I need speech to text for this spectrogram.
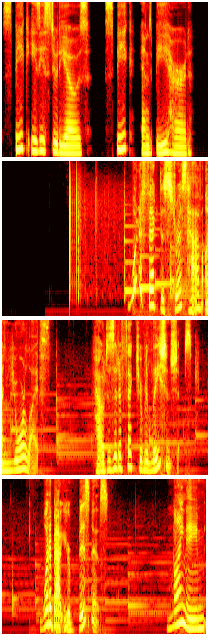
Speak Easy Studios. Speak and be heard. What effect does stress have on your life? How does it affect your relationships? What about your business? My name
